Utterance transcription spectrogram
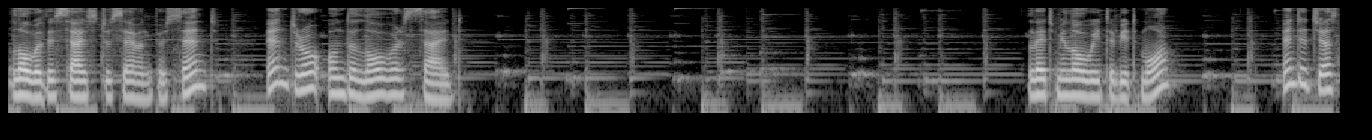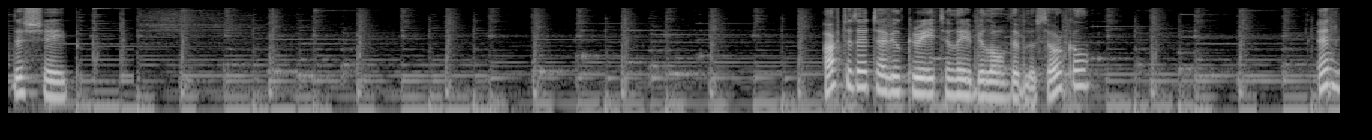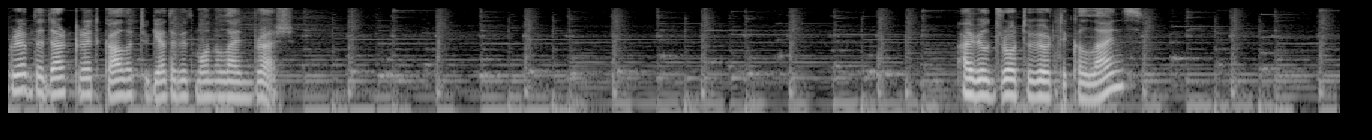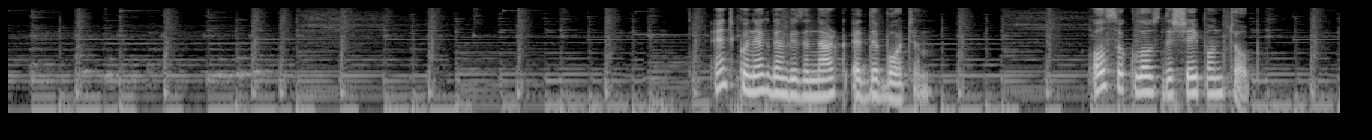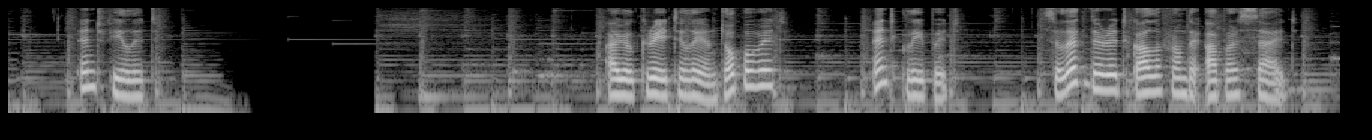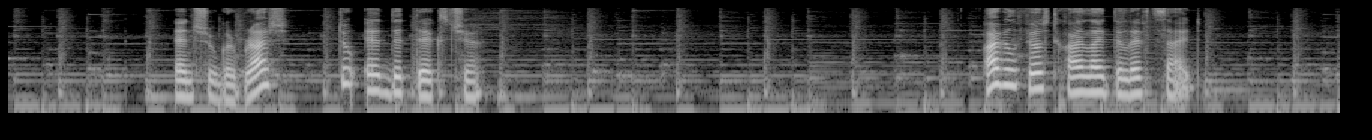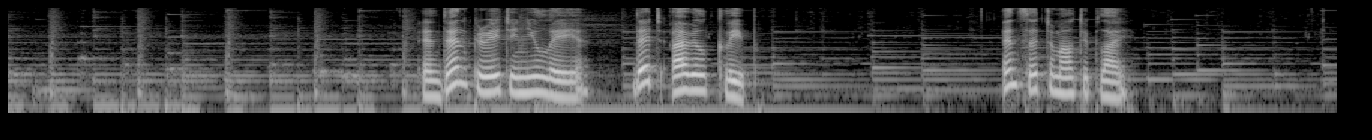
Lower the size to 7% and draw on the lower side. Let me lower it a bit more and adjust the shape. After that I will create a layer below the blue circle and grab the dark red color together with monoline brush. I will draw two vertical lines and connect them with an arc at the bottom. Also close the shape on top and fill it. I will create a layer on top of it and clip it. Select the red color from the upper side and sugar brush to add the texture. I will first highlight the left side. And then create a new layer that I will clip and set to multiply.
